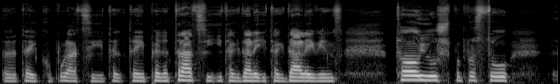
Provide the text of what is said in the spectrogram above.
e, tej kopulacji, tej, tej penetracji i tak dalej, i tak dalej, więc to już po prostu y,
